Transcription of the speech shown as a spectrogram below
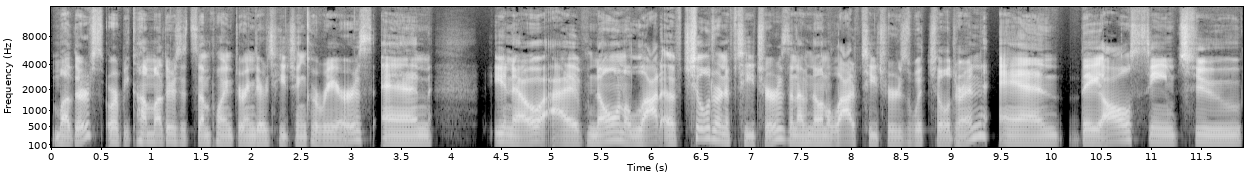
mothers or become mothers at some point during their teaching careers. And you know, I've known a lot of children of teachers and I've known a lot of teachers with children, and they all seem to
